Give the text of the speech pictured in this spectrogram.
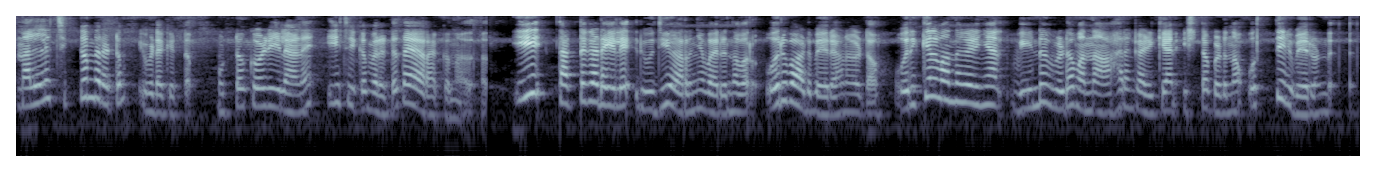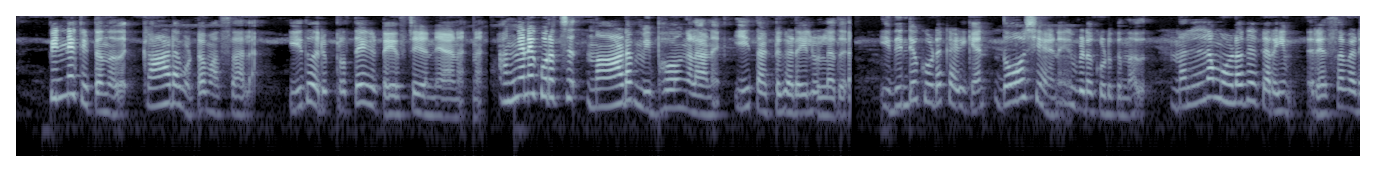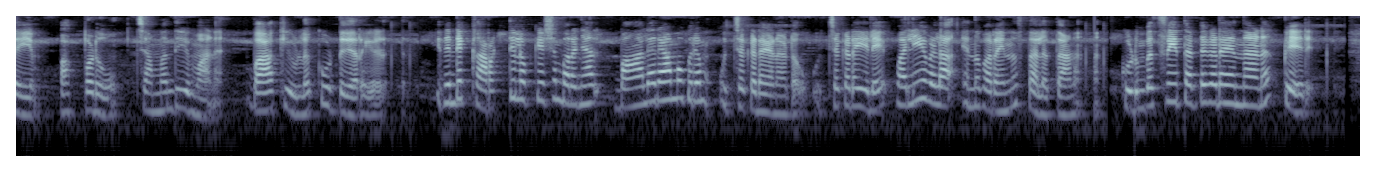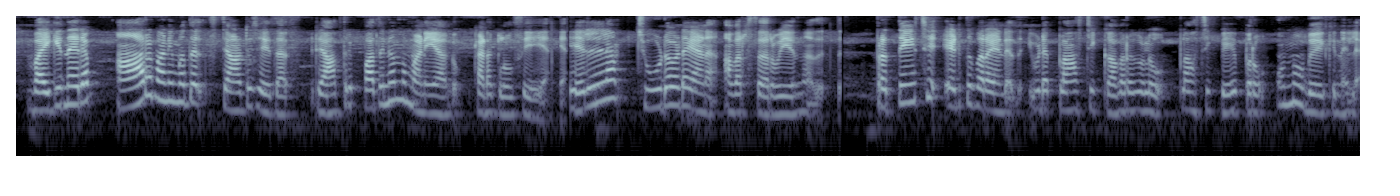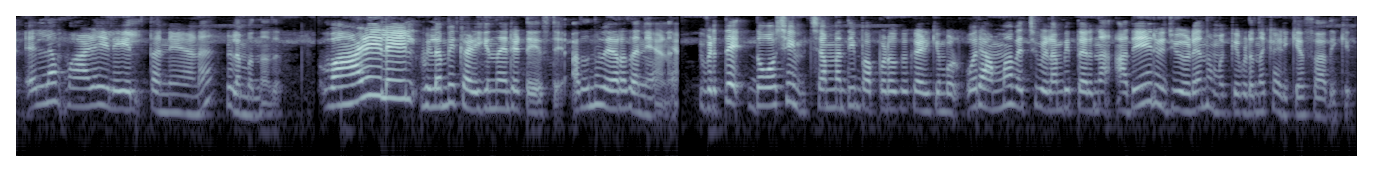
നല്ല ചിക്കൻ വരട്ടും ഇവിടെ കിട്ടും. മുട്ടക്കോഴിയിലാണ് ഈ ചിക്കൻ വരട്ട് തയ്യാറാക്കുന്നത്. ഈ തട്ടുകടയിലെ രുചി അറിഞ്ഞു വരുന്നവർ ഒരുപാട് പേരാണ് കേട്ടോ. ഒരിക്കൽ വന്നു കഴിഞ്ഞാൽ വീണ്ടും ഇവിടെ വന്ന് ആഹാരം കഴിക്കാൻ ഇഷ്ടപ്പെടുന്ന ഒത്തിരി പേരുണ്ട്. പിന്നെ കിട്ടുന്നത് കാടമുട്ട മസാല. ഇതൊരു പ്രത്യേക ടേസ്റ്റ് തന്നെയാണ്. അങ്ങനെ കുറച്ച് നാടൻ വിഭവങ്ങളാണ് ഈ തട്ടുകടയിലുള്ളത്. ഇതിന്റെ കൂടെ കഴിക്കാൻ ദോശയാണ് ഇവിടെ കൊടുക്കുന്നത്. നല്ല മുളക് കറിയും രസവടയും പപ്പടവും ചമ്മന്തിയുമാണ്. ബാക്കിയുള്ള കൂട്ടുകറികൾ ഇതിന്റെ കറക്റ്റ് ലൊക്കേഷൻ പറഞ്ഞാൽ ബാലരാമപുരം ഉച്ചക്കടയാണ് കേട്ടോ. ഉച്ചക്കടയിലെ വലിയ വിള എന്ന് പറയുന്ന സ്ഥലത്താണ്. കുടുംബശ്രീ തട്ടുകട എന്നാണ് പേര്. വൈകുന്നേരം ആറ് മണി മുതൽ സ്റ്റാർട്ട് ചെയ്താൽ രാത്രി പതിനൊന്ന് മണിയാകും കട ക്ലോസ് ചെയ്യാൻ. എല്ലാം ചൂടോടെയാണ് അവർ സെർവ് ചെയ്യുന്നത്. പ്രത്യേകിച്ച് എടുത്തു പറയേണ്ടത് ഇവിടെ പ്ലാസ്റ്റിക് കവറുകളോ പ്ലാസ്റ്റിക് പേപ്പറോ ഒന്നും ഉപയോഗിക്കുന്നില്ല. എല്ലാം വാഴയിലയിൽ തന്നെയാണ് വിളമ്പുന്നത്. വാഴയിലയിൽ വിളമ്പി കഴിക്കുന്നതിന്റെ ടേസ്റ്റ് അതൊന്ന് വേറെ തന്നെയാണ്. ഇവിടുത്തെ ദോശയും ചമ്മന്തിയും പപ്പടവും ഒക്കെ കഴിക്കുമ്പോൾ ഒരമ്മ വെച്ച് വിളമ്പി തരുന്ന അതേ രുചിയോടെ നമുക്ക് ഇവിടുന്ന് കഴിക്കാൻ സാധിക്കും.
